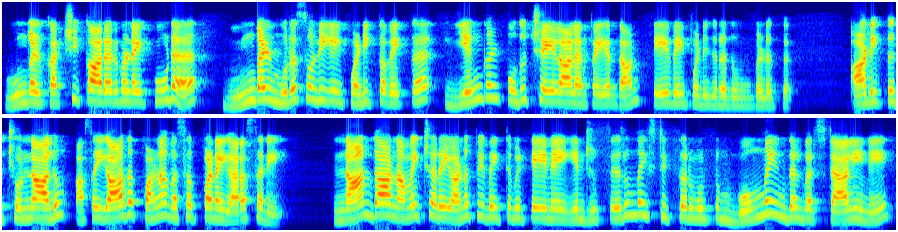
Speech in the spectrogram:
உங்கள் கட்சிக்காரர்களை கூட உங்கள் முரசொலியை படிக்க வைக்க எங்கள் பொதுச் செயலாளர் பெயர்தான் தேவைப்படுகிறது உங்களுக்கு. அடித்து சொன்னாலும் அசையாத பணவசப்படை அரசரே நான் தான் அமைச்சரை அனுப்பி வைத்து விட்டேனே என்று பெருமை ஸ்டிக்கர் ஒட்டும் பொம்மை முதல்வர் ஸ்டாலினே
